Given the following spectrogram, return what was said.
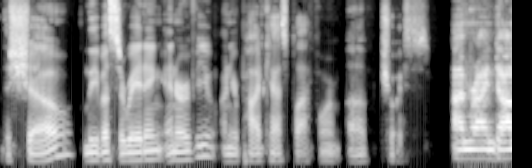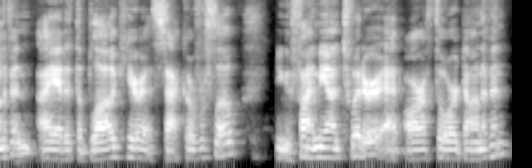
the show, leave us a rating and a review on your podcast platform of choice. I'm Ryan Donovan. I edit the blog here at Stack Overflow. You can find me on Twitter at rthordonovan.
